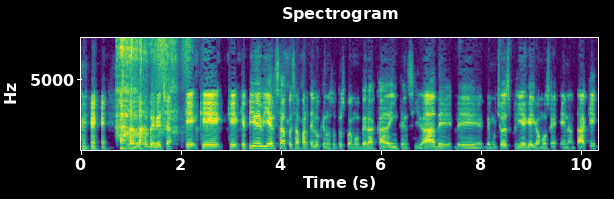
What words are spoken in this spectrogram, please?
jugando por derecha, ¿qué, qué, qué, qué pide Bielsa? Pues aparte de lo que nosotros podemos ver acá de intensidad, de, de, de mucho despliegue, digamos, en, en ataque,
